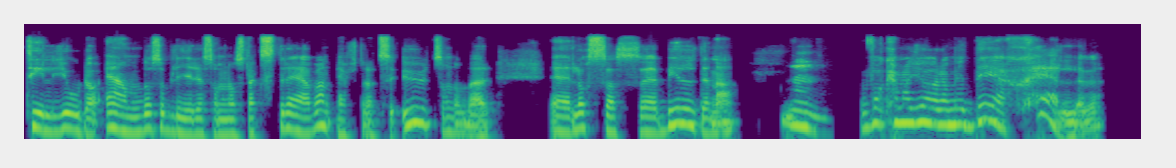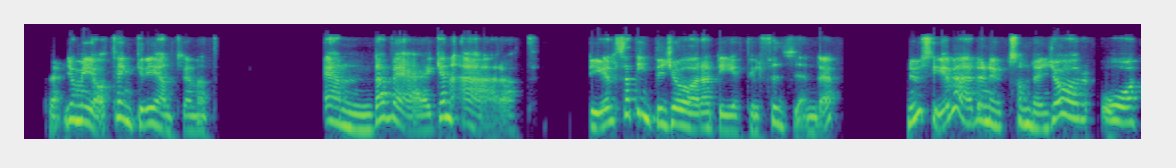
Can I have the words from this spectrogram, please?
tillgjorda och ändå så blir det som någon slags strävan efter att se ut som de där eh, låtsasbilderna. Mm. Vad kan man göra med det själv? Ja, men jag tänker egentligen att enda vägen är att dels att inte göra det till fiende. Nu ser världen ut som den gör och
